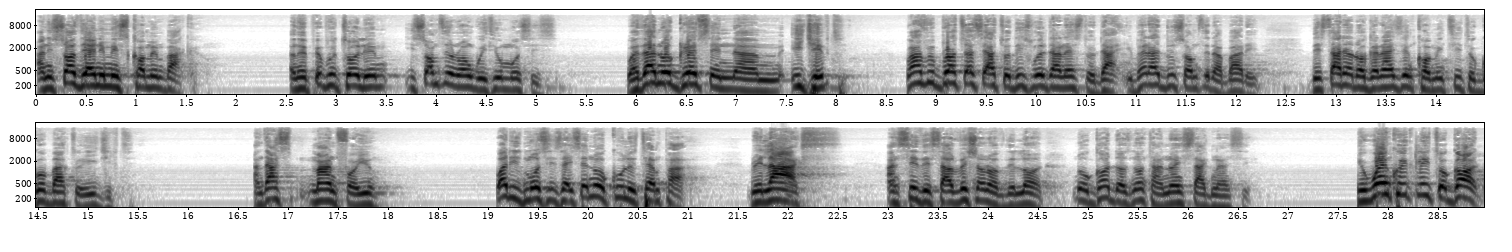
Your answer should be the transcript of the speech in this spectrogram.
and he saw the enemies coming back. And the people told him, Is something wrong with you, Moses? Were there no graves in um, Egypt? Why have you brought us here to this wilderness to die? You better do something about it. They started organizing committee to go back to Egypt. And that's man for you. What did Moses say? He said, No, cool your temper. Relax and see the salvation of the Lord. No, God does not anoint stagnancy. He went quickly to God.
